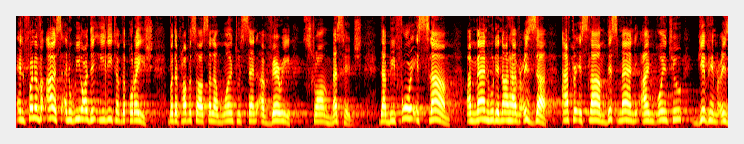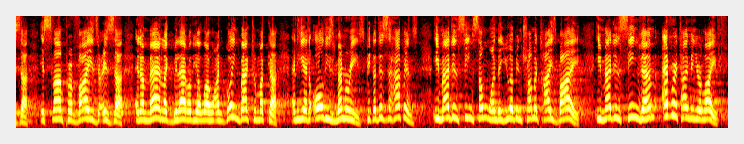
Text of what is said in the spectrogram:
in front of us and we are the elite of the Quraysh. But the Prophet wanted to send a very strong message that before Islam, a man who did not have izzah, after Islam, this man, I'm going to give him izzah. Islam provides izzah. And a man like Bilal radiallahu anh, going back to Mecca, and he had all these memories, because this happens. Imagine seeing someone that you have been traumatized by. Imagine seeing them every time in your life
